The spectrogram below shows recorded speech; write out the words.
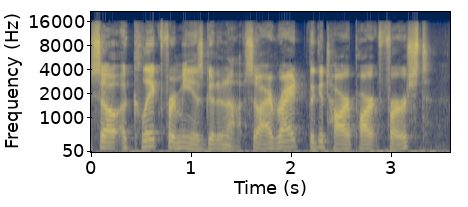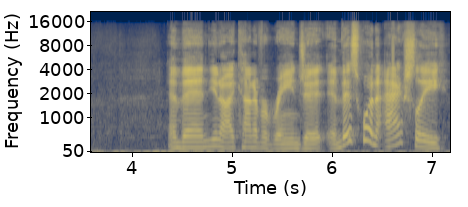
So a click for me is good enough. So I write the guitar part first, and then, you know, I kind of arrange it. And this one actually,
